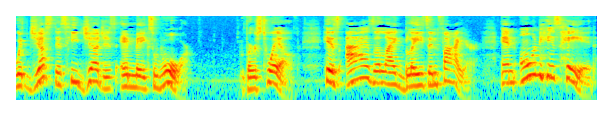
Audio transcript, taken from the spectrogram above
with justice he judges and makes war. Verse 12 His eyes are like blazing fire, and on his head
